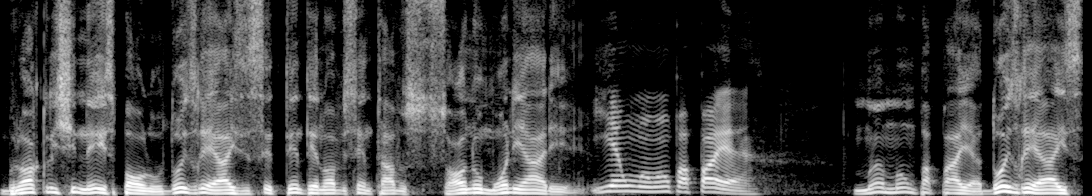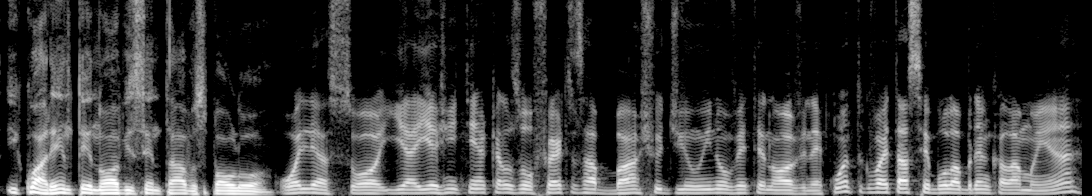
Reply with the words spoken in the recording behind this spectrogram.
Brócolis chinês, Paulo, R$ 2,79 só no Moniari. E é um mamão papaya? Mamão papaya, R$ 2,49, Paulo. Olha só, e aí a gente tem aquelas ofertas abaixo de R$ 1,99, né? Quanto que vai estar a cebola branca lá amanhã?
